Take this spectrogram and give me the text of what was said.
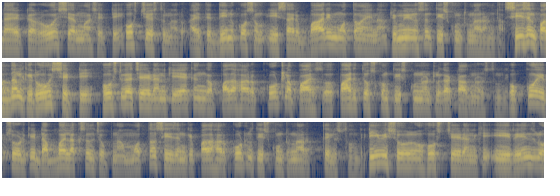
director Rohit Sharma Shetty host చేస్తున్నారు. అయితే దీనికోసం ఈసారి భారీ మొత్తం అయిన రిమ్యూనేషన్ తీసుకుంటున్నారంట. సీజన్ పద్నాలుగుకి రోహిత్ శెట్టి హోస్ట్గా చేయడానికి ఏకంగా పదహారు కోట్ల పారితో- పారితోషికం తీసుకున్నట్లుగా టాక్ నడుస్తుంది. ఒక్కో ఎపిసోడ్కి డెబ్బై లక్షల చొప్పున మొత్తం సీజన్కి పదహారు కోట్లు తీసుకుంటున్నారని తెలుస్తుంది. టీవీ షో హోస్ట్ చేయడానికి ఈ రేంజ్లో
